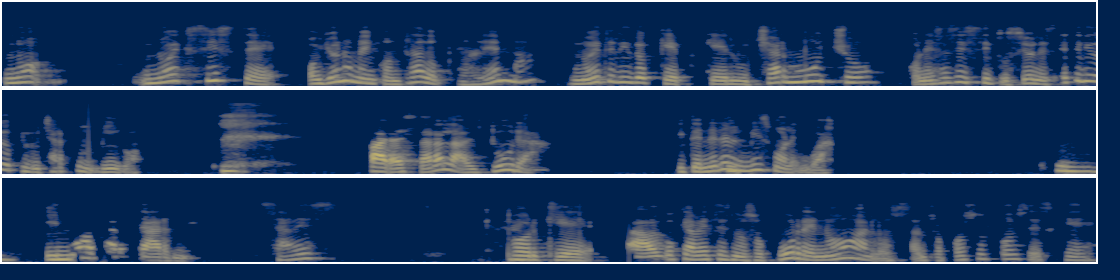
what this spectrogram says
no, no existe, o yo no me he encontrado problema, no he tenido que, que luchar mucho con esas instituciones, he tenido que luchar conmigo para estar a la altura y tener el mismo lenguaje mm. y no apartarme, ¿sabes? Porque algo que a veces nos ocurre, ¿no? A los antropósofos es que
